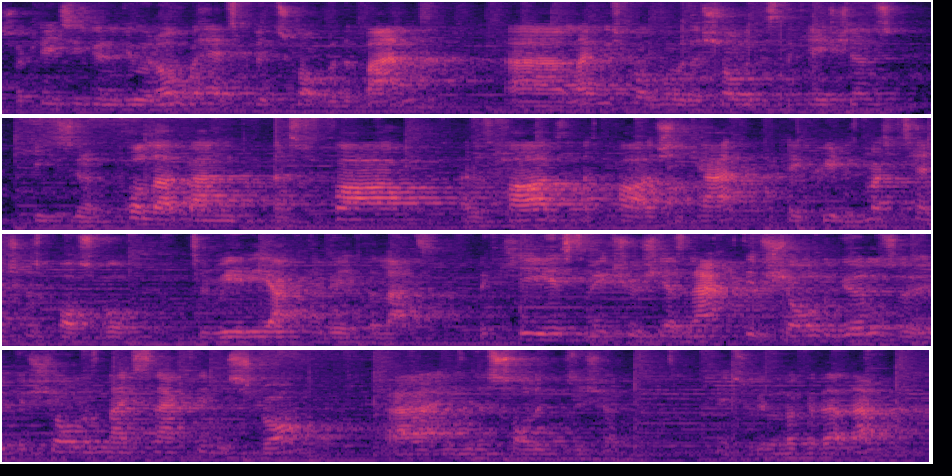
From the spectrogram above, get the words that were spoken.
So Casey's going to do an overhead split squat with a band. Uh, like we spoke about with the shoulder dislocations, Casey's going to pull that band as far and as hard as far as she can, okay, create as much tension as possible to really activate the lats. The key is to make sure she has an active shoulder girdle, so the shoulder's nice and active and strong, uh, and in a solid position. Okay, so we're going to look at that now.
